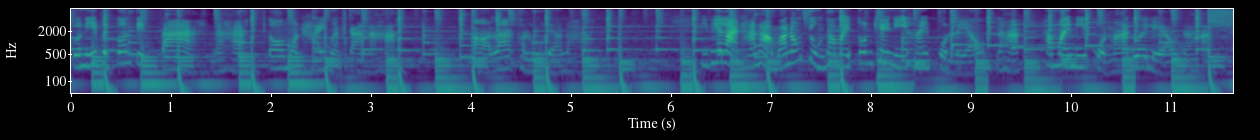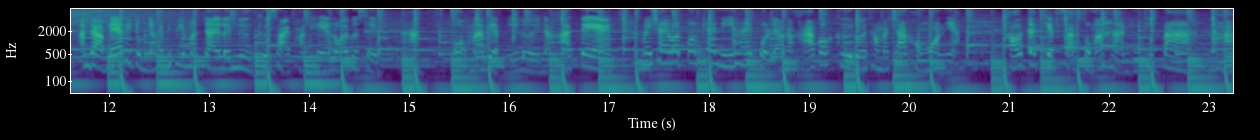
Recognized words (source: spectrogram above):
ตัวนี้เป็นต้นติดตานะคะตอหมอนไทยเหมือนกันนะคะอ่าลากทะลุแล้วนะคะ พี่หลายท่านถามว่าน้องจุ่มทำไมต้นแค่นี้ให้ผลแล้วนะคะทำไมมีผลมาด้วยแล้วนะคะ อันดับแรกที่จุ่มอยากให้พี่ๆมั่นใจเลยหนึ่งคือสายพันธุ์แท้ร้อยเปอร์เซ็นต์นะคะออกมาแบบนี้เลยนะคะ แต่ไม่ใช่ว่าต้นแค่นี้ให้ผลแล้วนะคะ ก็คือโดยธรรมชาติของหมอนเนี่ยเขาจะเก็บสะสมอาหารอยู่ที่ตานะคะ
